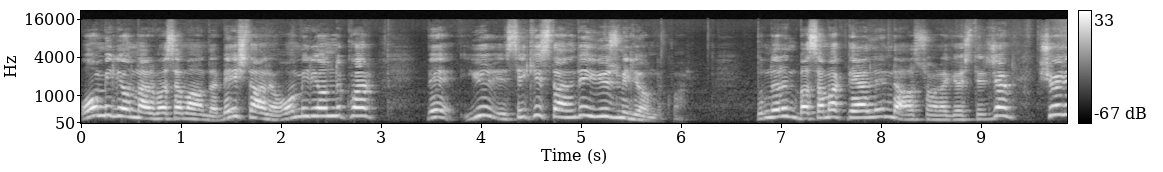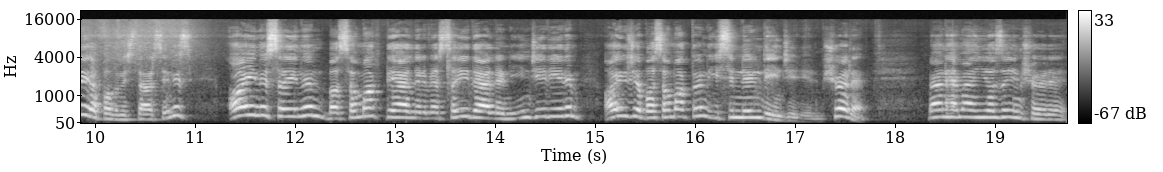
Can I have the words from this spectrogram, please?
10 milyonlar basamağında 5 tane 10 milyonluk var ve 8 tane de 100 milyonluk var. Bunların basamak değerlerini de az sonra göstereceğim. Şöyle yapalım isterseniz. Aynı sayının basamak değerleri ve sayı değerlerini inceleyelim. Ayrıca basamakların isimlerini de inceleyelim. Şöyle ben hemen yazayım şöyle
